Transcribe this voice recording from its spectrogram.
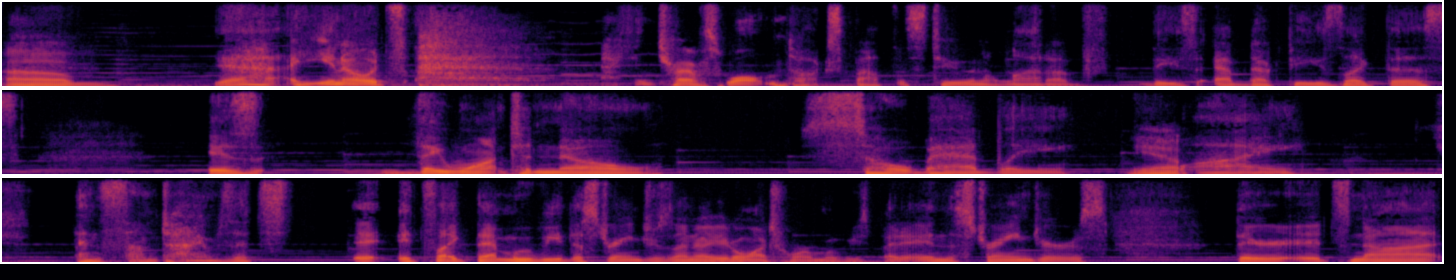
Um, Yeah, you know, it's. I think Travis Walton talks about this too, and a lot of these abductees like this is they want to know so badly Yeah. Why? And sometimes it's it, it's like that movie The Strangers. I know you don't watch horror movies, but in The Strangers, there it's not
